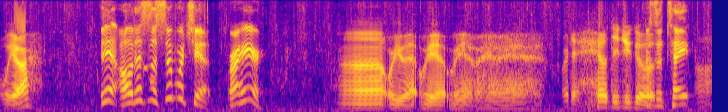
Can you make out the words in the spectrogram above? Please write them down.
We are. Yeah. Oh, this is a super chip right here. Uh, where you at? Where you at? Where you at? Where, you at? where the hell did you go? There's a tape. Oh.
